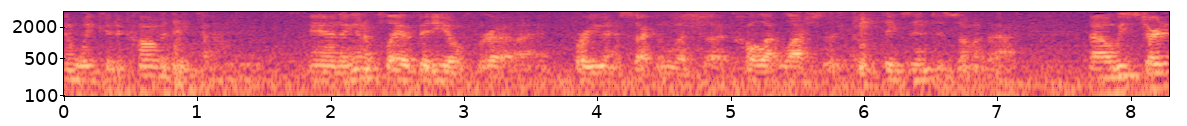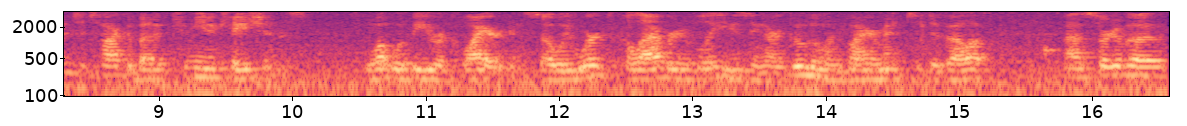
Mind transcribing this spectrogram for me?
and we could accommodate that. And I'm going to play a video for, uh, for you in a second with uh, Colette Lush that digs into some of that. Uh, we started to talk about communications, what would be required. And so we worked collaboratively using our Google environment to develop uh, sort of a,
